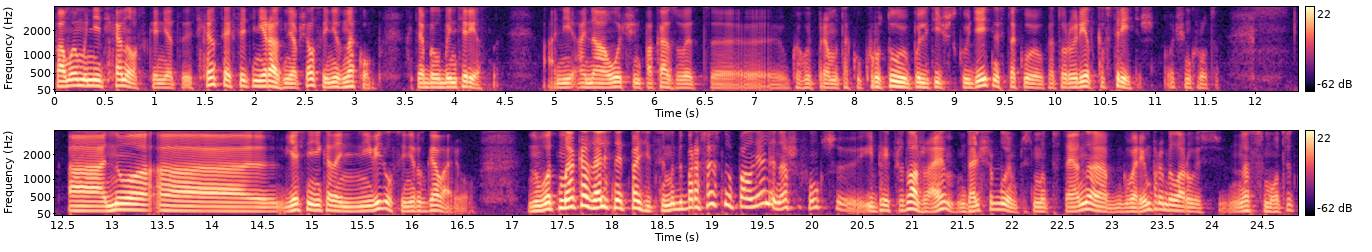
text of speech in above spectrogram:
по-моему, не Тихановская, нет. С Тихановской я, кстати, ни разу не общался и не знаком. Хотя было бы интересно. Они, она очень показывает э, какую-то прямо такую крутую политическую деятельность, такую, которую редко встретишь. Очень круто. А, но а, я с ней никогда не виделся и не разговаривал. Ну вот мы оказались на этой позиции, мы добросовестно выполняли нашу функцию и продолжаем, дальше будем. То есть мы постоянно говорим про Беларусь, нас смотрят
